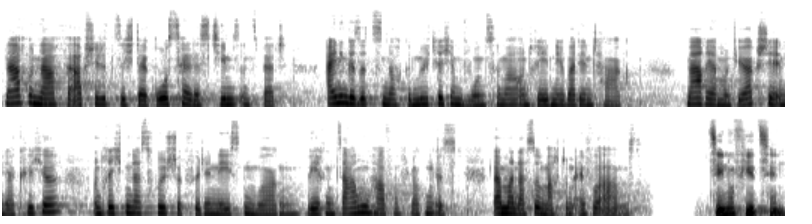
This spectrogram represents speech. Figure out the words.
Nach und nach verabschiedet sich der Großteil des Teams ins Bett. Einige sitzen noch gemütlich im Wohnzimmer und reden über den Tag. Mariam und Jörg stehen in der Küche und richten das Frühstück für den nächsten Morgen, während Samu Haferflocken isst, weil man das so macht um 11 Uhr abends. 10.14 Uhr.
